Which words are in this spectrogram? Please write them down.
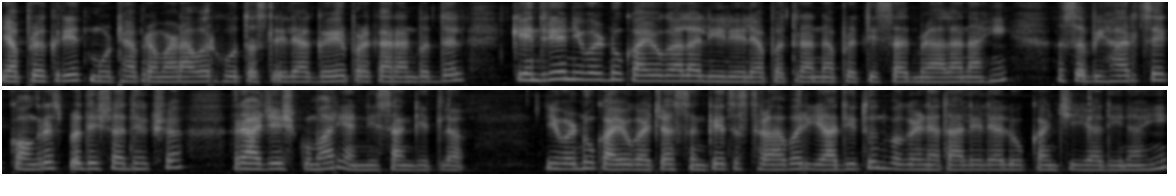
या प्रक्रियेत मोठ्या प्रमाणावर होत असलेल्या गैरप्रकारांबद्दल केंद्रीय निवडणूक आयोगाला लिहिलेल्या पत्रांना प्रतिसाद मिळाला नाही असं बिहारचे काँग्रेस प्रदेशाध्यक्ष राजेश कुमार यांनी सांगितलं. निवडणूक आयोगाच्या संकेतस्थळावर यादीतून वगळण्यात आलेल्या लोकांची यादी नाही.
